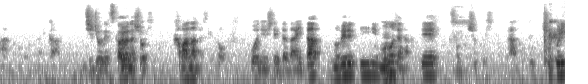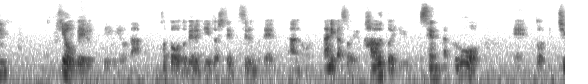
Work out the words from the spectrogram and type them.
あの何か日常で使うような商品カバンなんですけど購入していただいたノベルティにものじゃなくて、その食品あの植林木を植えるっていうようなことをノベルティとしてするのであの何かそういう買うという選択を、えー、と違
